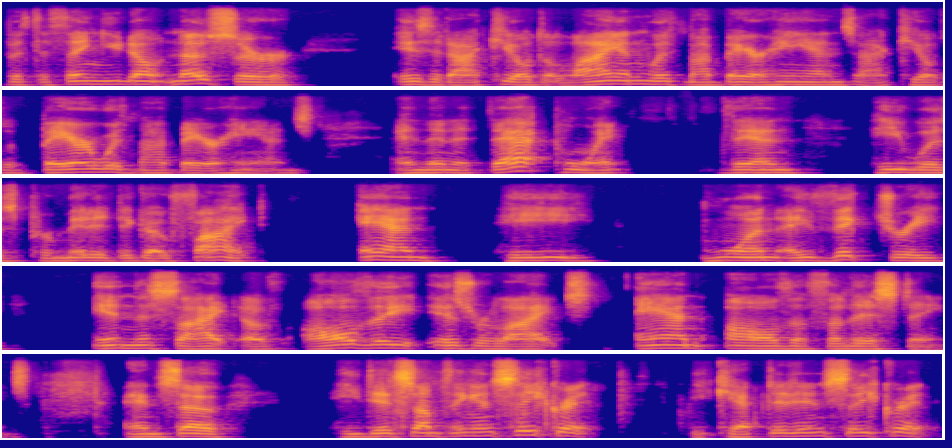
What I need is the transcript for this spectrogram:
But the thing you don't know, sir, is that I killed a lion with my bare hands, I killed a bear with my bare hands. And then at that point, then he was permitted to go fight. And he won a victory in the sight of all the Israelites and all the Philistines. And so he did something in secret, he kept it in secret.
